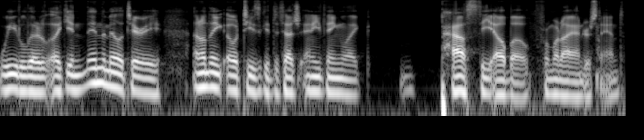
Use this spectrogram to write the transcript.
We literally like in, in the military, I don't think OTs get to touch anything like past the elbow from what I understand.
